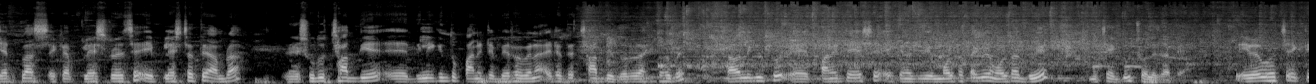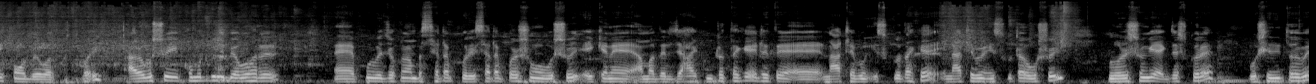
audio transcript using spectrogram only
জেড প্লাস একটা প্লেস রয়েছে, এই প্লেসটাতে আমরা শুধু ছাদ দিয়ে দিলে কিন্তু পানিটা বের হবে না। এটাতে ছাদ দিয়ে ধরে রাখতে হবে। তাহলে কিন্তু পানিটা এসে এখানে যদি মলটা থাকবে, মলটা ধুয়ে নিচে একদম চলে যাবে। এইভাবে হচ্ছে একটি কোমর ব্যবহার করতে হয় আর অবশ্যই এই কোমরগুলি ব্যবহারের পূর্বে যখন আমরা সেট আপ করি সেট আপ করার সময় অবশ্যই এখানে আমাদের যে হাই কম্পিউটার থাকে, এটাতে নাট এবং স্ক্রু থাকে। এই নাট এবং স্ক্রুটা অবশ্যই ফ্লোরের সঙ্গে অ্যাডজাস্ট করে বসিয়ে দিতে হবে,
